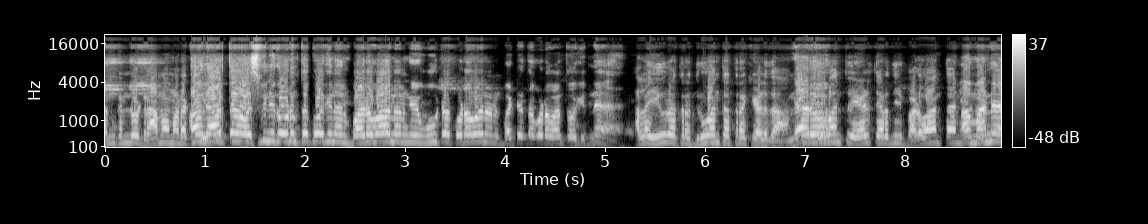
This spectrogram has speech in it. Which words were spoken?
ಅನ್ಕೊಂಡು ಡ್ರಾಮಾ ಮಾಡಕ್ ಅವ್ನು ಅಶ್ವಿನಿ ಗೌಡ ಅಂತ ಹೋಗಿ ನಾನು ಬಡವ ನನ್ಗೆ ಊಟ ಕೊಡವ ನನ್ಗೆ ಬಟ್ಟೆ ತಗೊಡವ ಅಂತ ಹೋಗಿದ್ನೆ? ಅಲ್ಲ ಇವ್ರ ಹತ್ರ ಧ್ರುವಂತ ಹತ್ರ ಕೇಳ್ದ. ಅಂತ ಹೇಳ್ತಾ ಇರೋದು ನೀನ್ ಬಡವ ಅಂತ ಆ ನೀನ್ ಮೊನ್ನೆ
